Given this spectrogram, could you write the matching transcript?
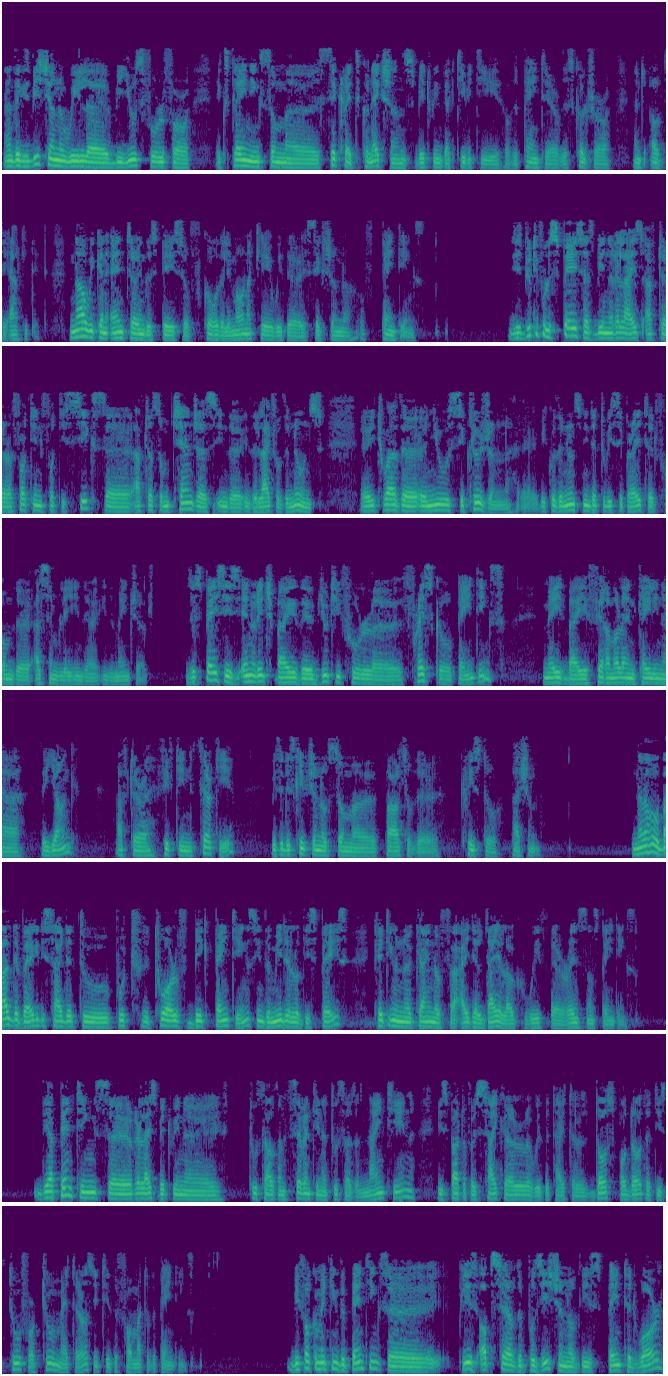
And the exhibition will uh, be useful for explaining some uh, secret connections between the activity of the painter, of the sculptor, and of the architect. Now we can enter in the space of Coro delle Monache with a section of paintings. This beautiful space has been realized after 1446, uh, after some changes in the in the life of the nuns. Uh, it was a, a new seclusion uh, because the nuns needed to be separated from the assembly in the in the main church. The space is enriched by the beautiful uh, fresco paintings made by Ferramola and Caylina the Young after 1530, with a description of some uh, parts of the Cristo passion. Navarro Baldeweg decided to put 12 big paintings in the middle of this space, creating a kind of uh, ideal dialogue with the Renaissance paintings. Their paintings uh, realized between uh, 2017 and 2019 is part of a cycle with the title Dos por Dos, that is two for two meters. It is the format of the paintings. Before commenting the paintings, uh, Please observe the position of this painted wall.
